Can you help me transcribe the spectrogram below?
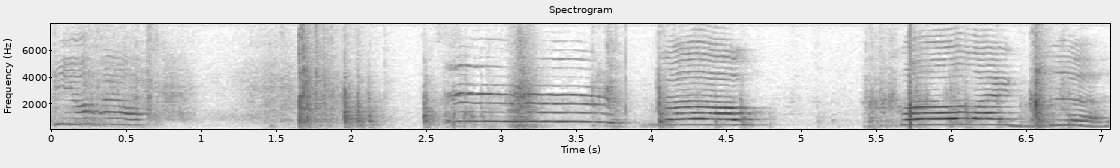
Here, help. Go. Go like this.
